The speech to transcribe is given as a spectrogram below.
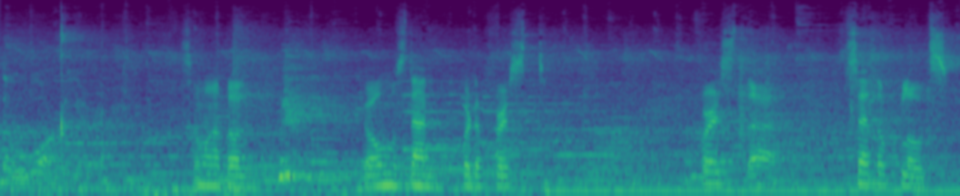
The warrior. So mga tol, we're almost done for the first first uh, set of clothes.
